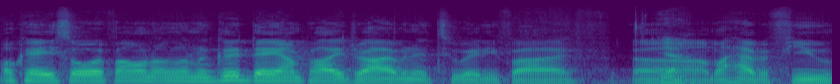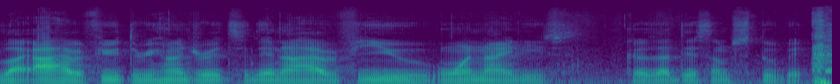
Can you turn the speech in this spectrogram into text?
okay, so if I on a, on a good day, I'm probably driving at 285. Um, Yeah. I have a few like I have a few 300s, and then I have a few 190s because I did something stupid.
